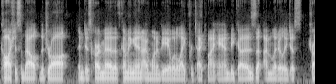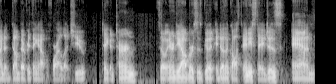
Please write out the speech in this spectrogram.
cautious about the draw and discard meta that's coming in. I want to be able to like protect my hand because I'm literally just trying to dump everything out before I let you take a turn. So energy outburst is good. It doesn't cost any stages and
